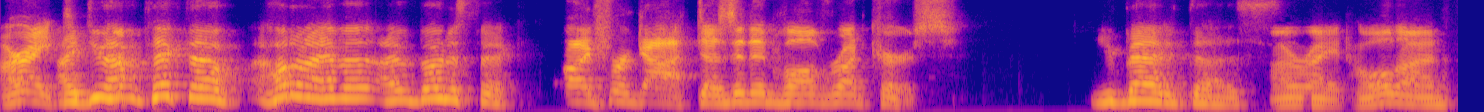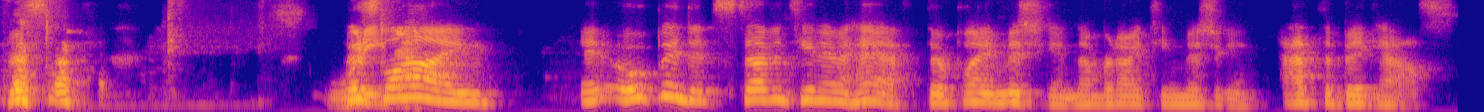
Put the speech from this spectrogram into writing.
All right. I do have a pick though. Hold on, I have a I have a bonus pick. I forgot. Does it involve Rutgers? You bet it does. All right. Hold on. This, this you got? line, it opened at 17 and a half. They're playing Michigan, number 19 Michigan, at the big house.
